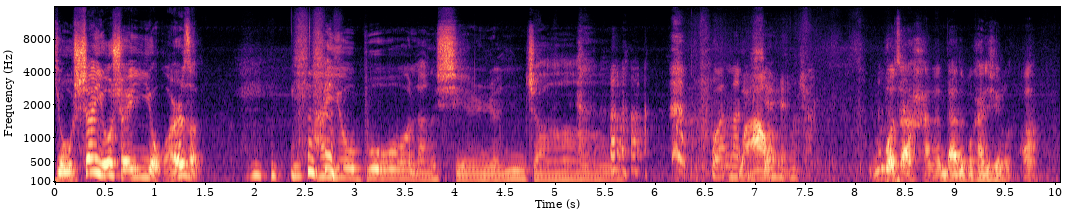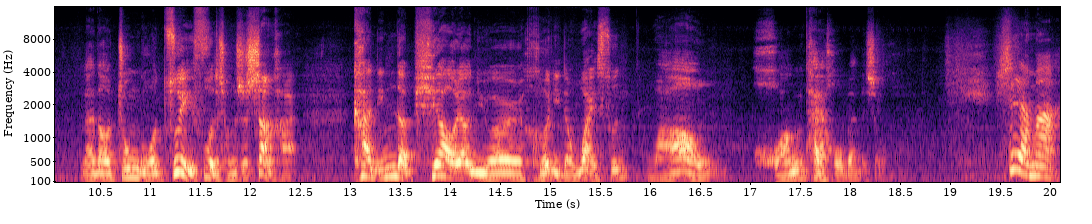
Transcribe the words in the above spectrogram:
有山有水有儿子，还有波浪仙人掌。波浪仙人掌。如果在海南待的不开心了啊。来到中国最富的城市上海，看您的漂亮女儿和你的外孙，哇哦，皇太后般的生活。是啊，妈，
